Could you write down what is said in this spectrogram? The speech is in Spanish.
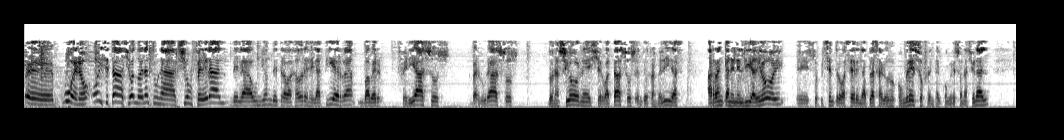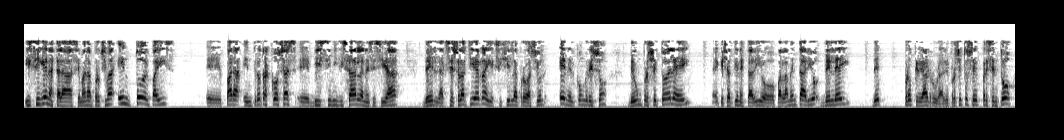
Eh, bueno, hoy se está llevando adelante una acción federal de la Unión de Trabajadores de la Tierra. Va a haber feriazos, verdurazos, donaciones, yerbatazos, entre otras medidas. Arrancan en el día de hoy. Eh, su epicentro va a ser en la Plaza de los Dos Congresos, frente al Congreso Nacional. Y siguen hasta la semana próxima en todo el país eh, para, entre otras cosas, eh, visibilizar la necesidad del acceso a la tierra y exigir la aprobación en el Congreso de un proyecto de ley eh, que ya tiene estadio parlamentario de ley de procrear rural. El proyecto se presentó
